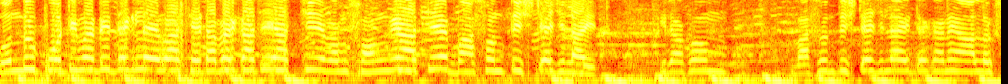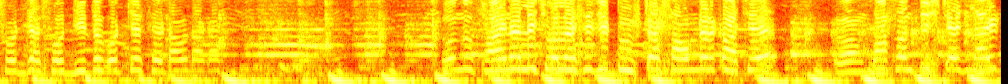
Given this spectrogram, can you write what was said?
বন্ধু প্রতিমাটি দেখলে এবার সেট কাছে যাচ্ছি এবং সঙ্গে আছে বাসন্তী স্টেজ লাইট কীরকম বাসন্তী স্টেজ লাইট এখানে আলোকসজ্জা সজ্জিত করছে সেটাও দেখাচ্ছি। বন্ধু ফাইনালি চলে এসেছি টু স্টার সাউন্ডের কাছে এবং বাসন্তী স্টেজ লাইট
